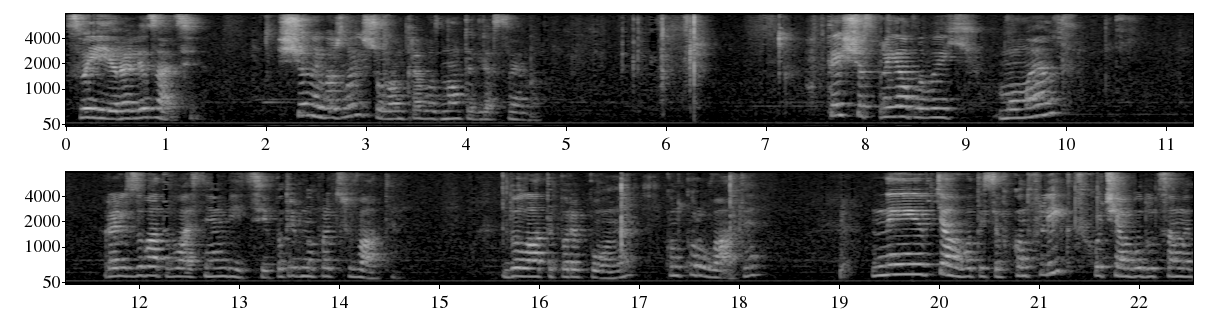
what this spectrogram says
своєї реалізації. Що найважливіше вам треба знати для себе? Те, що сприятливий момент реалізувати власні амбіції, потрібно працювати, долати перепони, конкурувати, не втягуватися в конфлікт, хоча будуть саме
